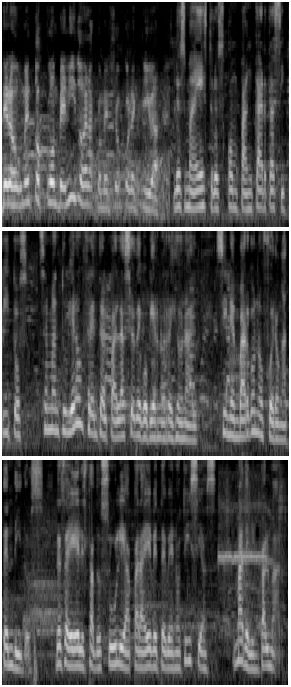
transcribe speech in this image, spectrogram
de los aumentos convenidos en la convención colectiva. Los maestros con pancartas y pitos se mantuvieron frente al Palacio de Gobierno Regional. Sin embargo, no fueron atendidos. Desde el Estado Zulia para EBTV Noticias, Madeline Palmar.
